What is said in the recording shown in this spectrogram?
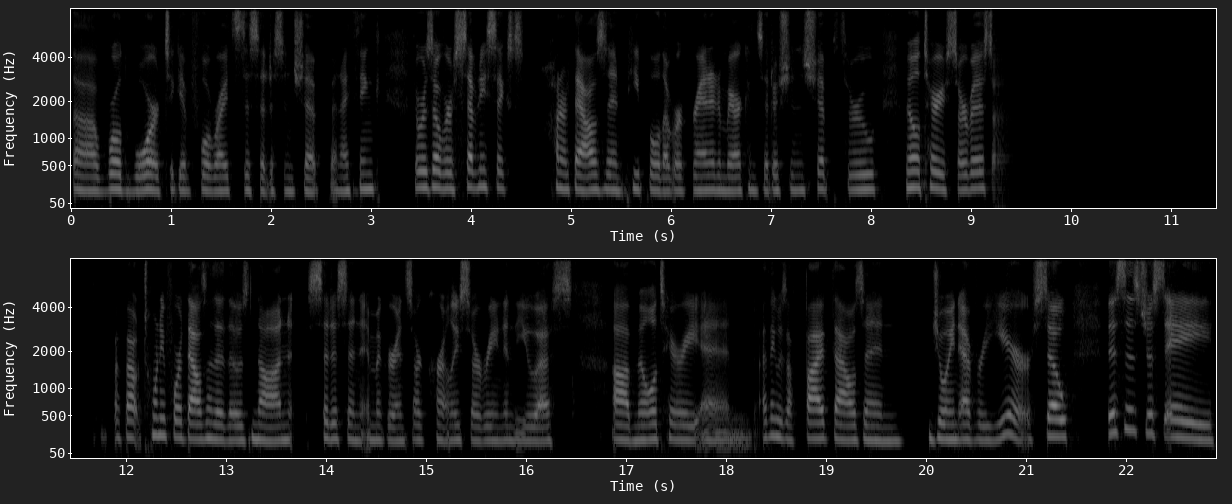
the World War to give full rights to citizenship. And I think there was over 7,600,000 people that were granted American citizenship through military service. About 24,000 of those non citizen immigrants are currently serving in the US uh, military, and I think it was a 5,000 join every year. So this is just a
